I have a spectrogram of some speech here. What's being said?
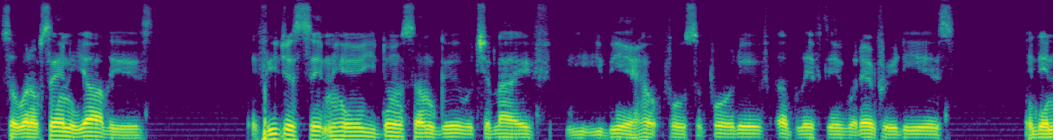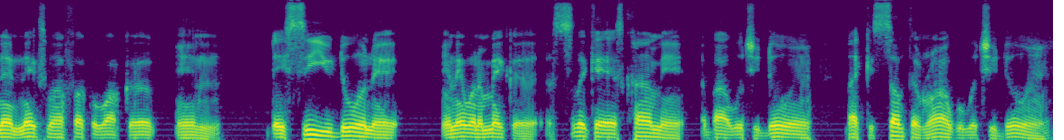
so what I'm saying to y'all is if you're just sitting here, you're doing something good with your life, you, are being helpful, supportive, uplifting, whatever it is, and then that next motherfucker walk up and they see you doing it and they want to make a, a slick ass comment about what you're doing like it's something wrong with what you're doing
